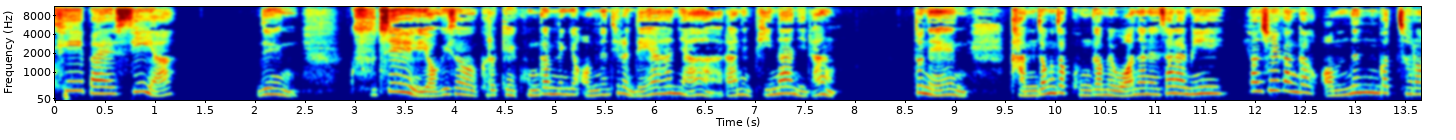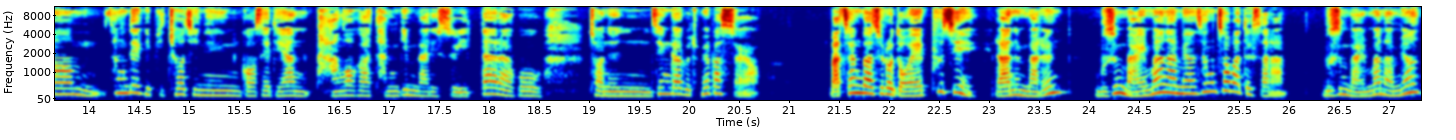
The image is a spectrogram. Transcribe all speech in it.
티발시야 는 굳이 여기서 그렇게 공감 능력 없는 티를 내야 하냐라는 비난이랑 또는 감정적 공감을 원하는 사람이 현실 감각 없는 것처럼 상대에게 비춰지는 것에 대한 방어가 담긴 말일 수 있다라고 저는 생각을 좀 해봤어요. 마찬가지로 너 F지? 라는 말은 무슨 말만 하면 상처받을 사람, 무슨 말만 하면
